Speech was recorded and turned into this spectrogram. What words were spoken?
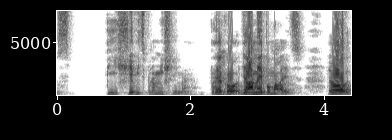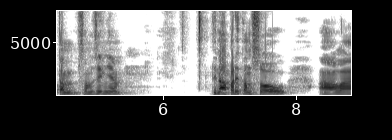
spíš je víc promýšlíme. Jako, děláme je pomalejc. Jo, tam samozřejmě ty nápady tam jsou, ale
